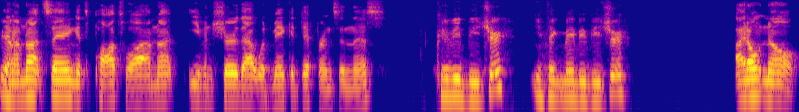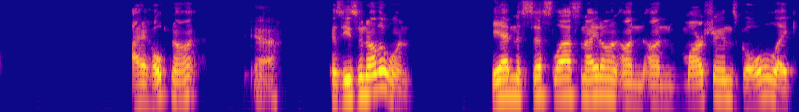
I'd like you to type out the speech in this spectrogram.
Yeah. and I'm not saying it's Poitras. I'm not even sure that would make a difference in this. Could it be Beecher? You think maybe Beecher? I don't know. I hope not, Yeah. because he's another one. He had an assist last night on on on Marchand's goal. Like,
